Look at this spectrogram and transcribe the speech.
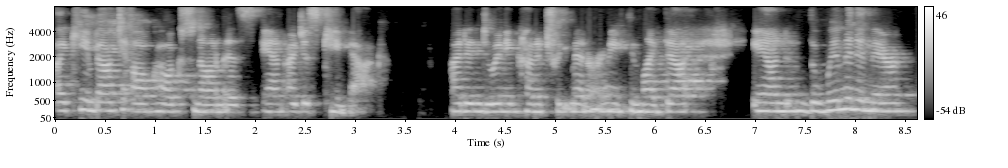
I came back to Alcoholics Anonymous and I just came back. I didn't do any kind of treatment or anything like that. And the women in there,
